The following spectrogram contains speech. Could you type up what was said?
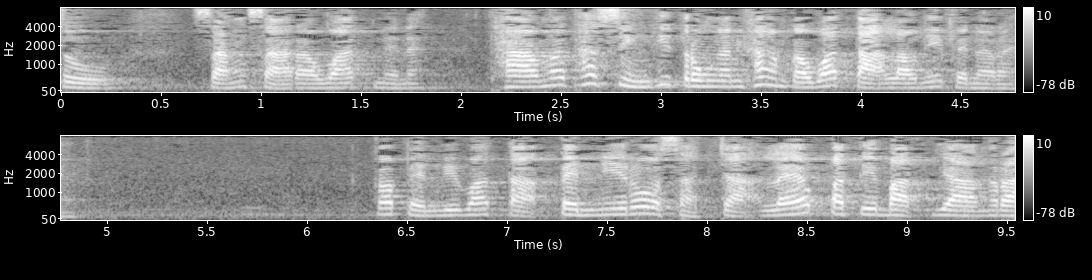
สู่สังสารวัตเนี่ยนะถามว่าถ้าสิ่งที่ตรงกันข้ามกับวัตตะเหล่านี้เป็นอะไร ก็เป็นวิวัฏฏะเป็นนิโรธสัจจะแล้วปฏิบัติอย่างไร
